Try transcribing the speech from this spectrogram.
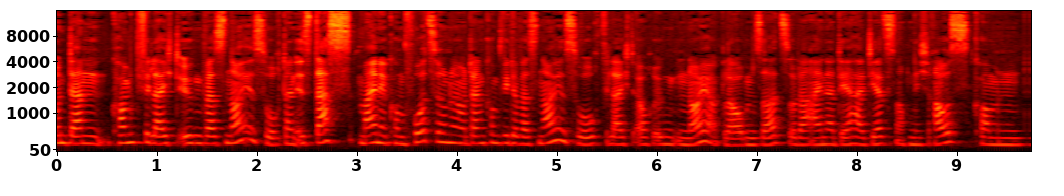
Und dann kommt vielleicht irgendwas Neues hoch. Dann ist das meine Komfortzone und dann kommt wieder was Neues hoch. Vielleicht auch irgendein neuer Glaubenssatz oder einer, der halt jetzt noch nicht rauskommen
